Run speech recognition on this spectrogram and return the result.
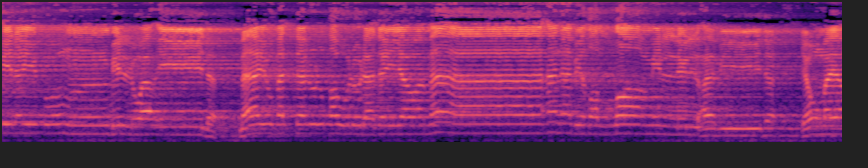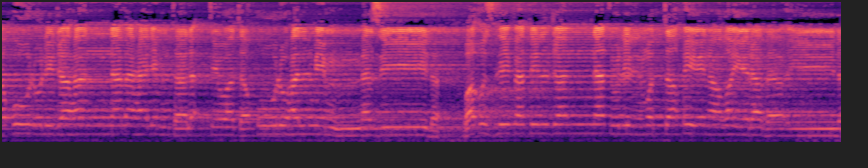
إليكم بالوعيد. ما يبدل القول لدي وما أنا بظلام للعبيد. يوم يقول لجهنم هل امتلأت؟ وتقول هل من مزيد؟ وأزلفت الجنة للمتقين غير بعيد.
